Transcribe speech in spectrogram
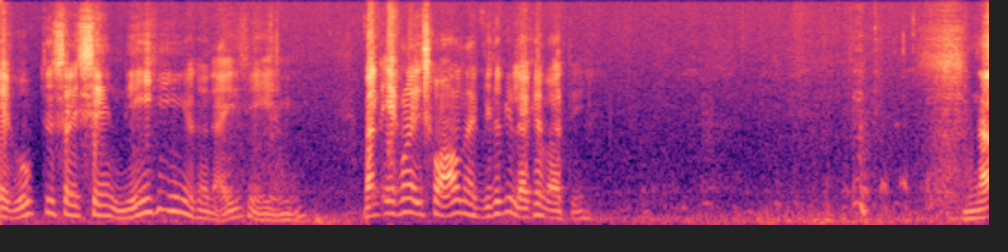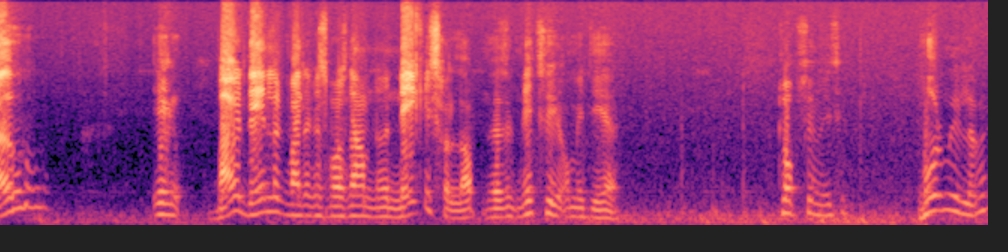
Ek hoop toe sy sê, nee, hy is hier nie. Want ek moet iets gehaal en ek weet ook nie lekker wat nie. Nou, ek, baie dendelijk, want ek is ons naam nou nekjes gelap, nou is ek net so hier om die Klop so net so. Hoor my Libbe?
